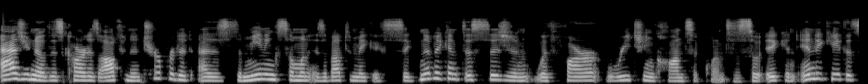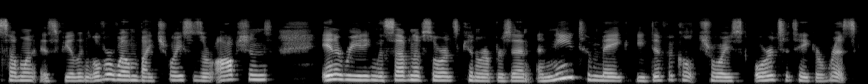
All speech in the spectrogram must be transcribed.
as you know, this card is often interpreted as the meaning someone is about to make a significant decision with far reaching consequences. So, it can indicate that someone is feeling overwhelmed by choices or options. In a reading, the Seven of Swords can represent a need to make a difficult choice or to take a risk.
